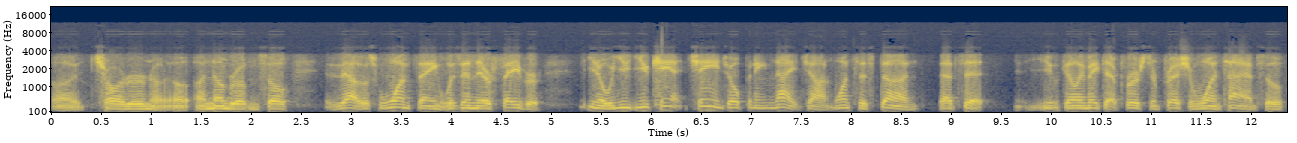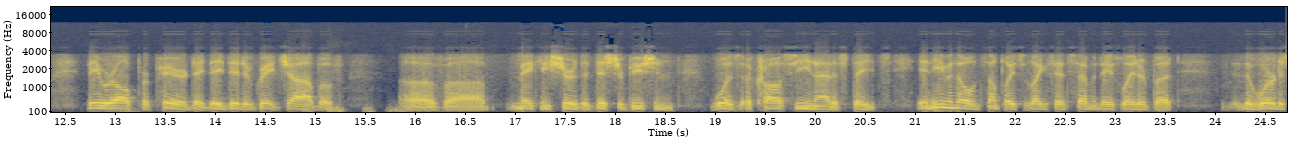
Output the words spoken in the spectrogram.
uh, Charter, and a, a number of them. So that was one thing was in their favor you know, you, you can't change opening night, John. Once it's done, that's it. You can only make that first impression one time. So they were all prepared. They, they did a great job of, of uh, making sure the distribution was across the United States. And even though in some places, like I said, seven days later, but the word has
